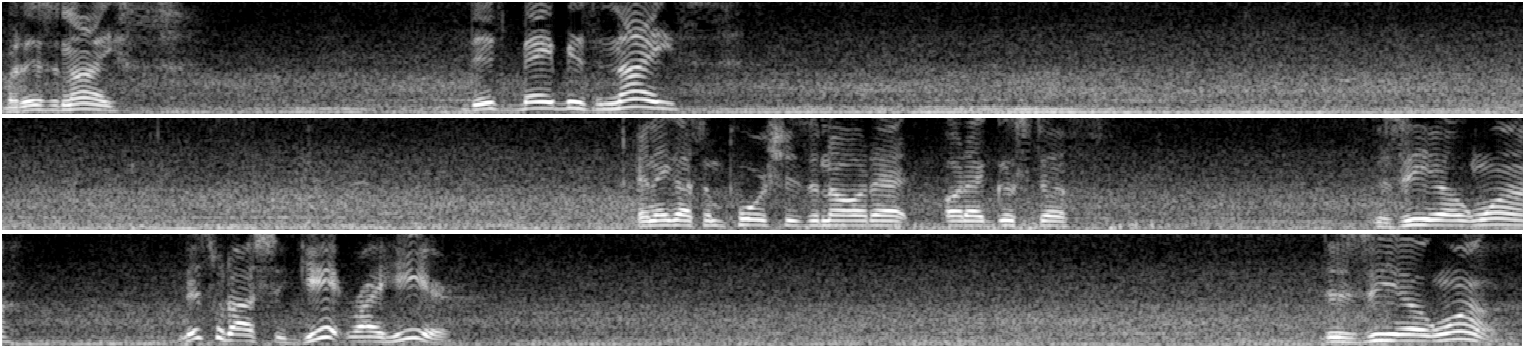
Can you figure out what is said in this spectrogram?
but it's nice. This baby's nice. And they got some Porsches and all that, all that good stuff. The ZL1. This what I should get right here. The ZL1.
